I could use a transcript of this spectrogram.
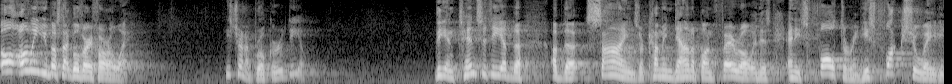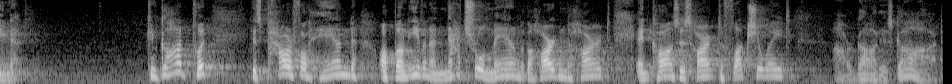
only you must not go very far away. He's trying to broker a deal. The intensity of the, of the signs are coming down upon Pharaoh and, his, and he's faltering, he's fluctuating. Can God put his powerful hand upon even a natural man with a hardened heart and cause his heart to fluctuate? Our God is God.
